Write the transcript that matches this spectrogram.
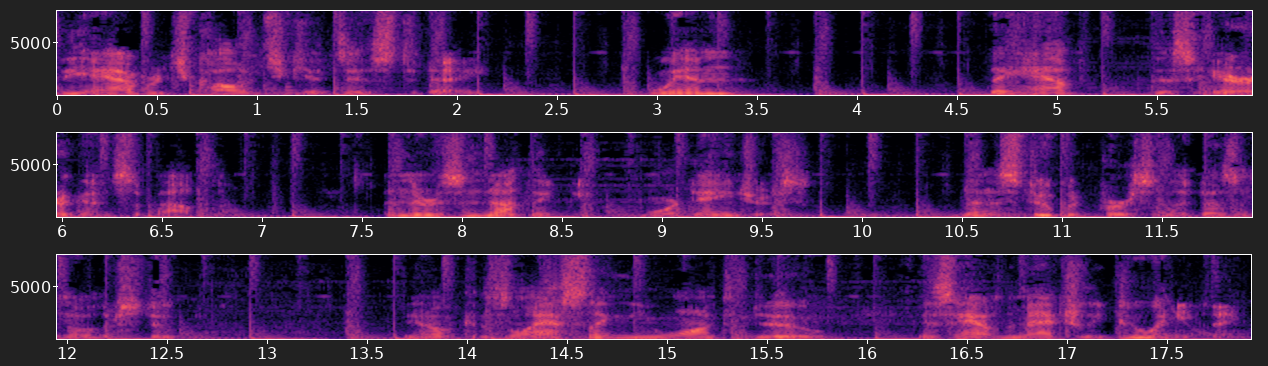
the average college kids is today when they have this arrogance about them. And there's nothing more dangerous than a stupid person that doesn't know they're stupid. You know, because the last thing you want to do is have them actually do anything.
